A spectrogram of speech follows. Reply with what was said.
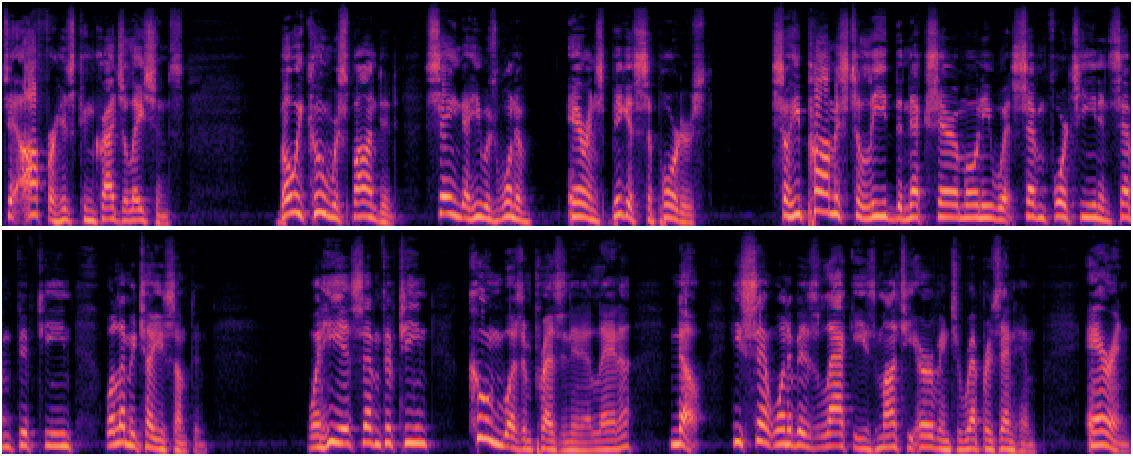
to offer his congratulations. Bowie Kuhn responded, saying that he was one of Aaron's biggest supporters. So he promised to lead the next ceremony with 714 and 715. Well, let me tell you something. When he hit 715, Kuhn wasn't present in Atlanta. No, he sent one of his lackeys, Monte Irvin, to represent him. Aaron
